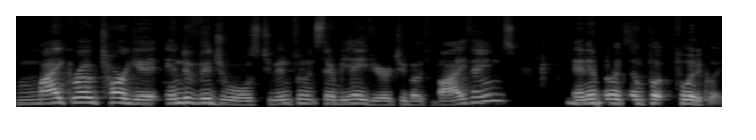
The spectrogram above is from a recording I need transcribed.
micro target individuals to influence their behavior to both buy things and mm-hmm. influence them po- politically.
